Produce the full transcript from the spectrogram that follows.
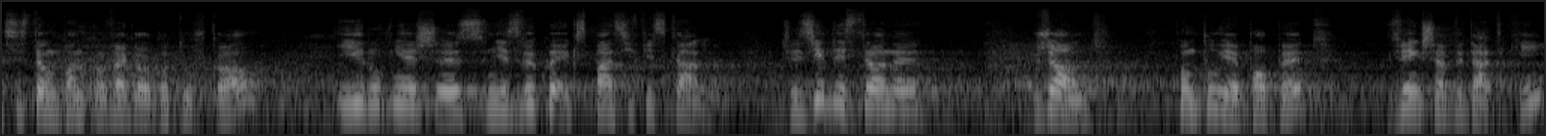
systemu bankowego gotówką i również z niezwykłej ekspansji fiskalnej. Czyli z jednej strony rząd pompuje popyt, zwiększa wydatki,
